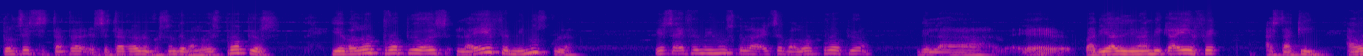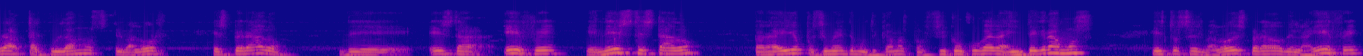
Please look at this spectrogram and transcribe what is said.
Entonces se trata, se trata de una cuestión de valores propios. Y el valor propio es la F minúscula. Esa F minúscula es el valor propio de la eh, variable dinámica F hasta aquí. Ahora calculamos el valor esperado de esta F en este estado. Para ello, pues simplemente multiplicamos por psi conjugada e integramos. Esto es el valor esperado de la F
